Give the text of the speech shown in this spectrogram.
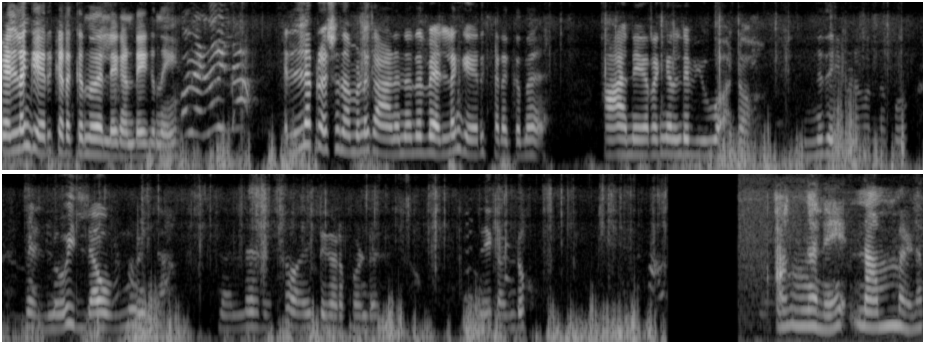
വെള്ളം കയറി കിടക്കുന്നതല്ലേ കണ്ടേക്കുന്നേ? എല്ലാ പ്രാവശ്യവും നമ്മൾ കാണുന്നത് വെള്ളം കയറി കിടക്കുന്ന ആനയിറങ്ങലിന്റെ വ്യൂ ആട്ടോ ഇന്ന് ഇവിടെ വന്നപ്പോൾ വെള്ളവും ഇല്ല ഒന്നുമില്ല നല്ല രസമായിട്ട് കിടപ്പുണ്ട്. ദേ കണ്ടു? അങ്ങനെ നമ്മൾ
